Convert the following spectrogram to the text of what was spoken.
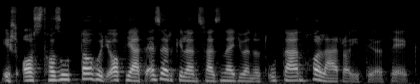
és azt hazudta, hogy apját 1945 után halálra ítélték.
